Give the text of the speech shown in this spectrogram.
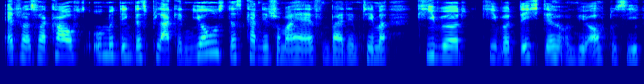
etwas verkaufst, unbedingt das Plugin Yoast. Das kann dir schon mal helfen bei dem Thema Keyword, Keyworddichte und wie auch du sie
